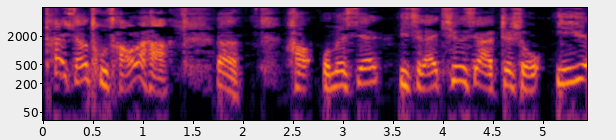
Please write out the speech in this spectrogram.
太想吐槽了哈。嗯，好，我们先一起来听一下这首音乐。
